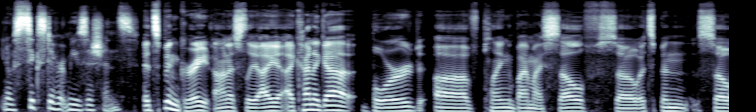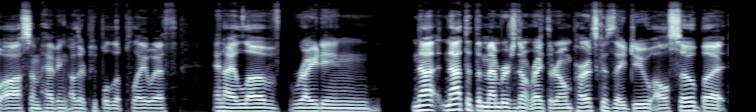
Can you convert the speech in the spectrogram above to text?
you know, six different musicians? It's been great, honestly. I, I kind of got bored of playing by myself, so it's been so awesome having other people to play with. And I love writing not not that the members don't write their own parts because they do also, but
